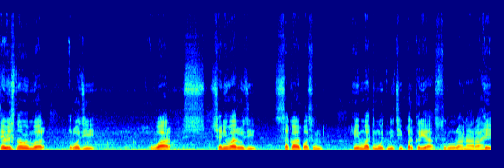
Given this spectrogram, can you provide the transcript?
तेवीस नोव्हेंबर रोजी वार श- शनिवार रोजी सकाळपासून ही मतमोजणीची प्रक्रिया सुरू राहणार आहे.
